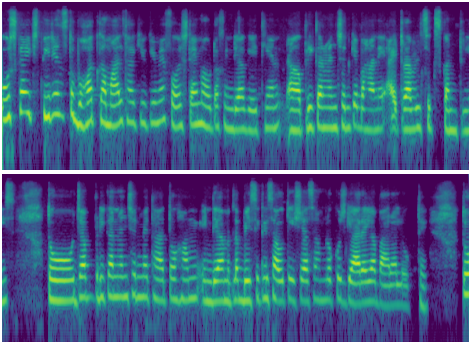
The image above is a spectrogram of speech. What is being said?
उसका एक्सपीरियंस तो बहुत कमाल था क्योंकि मैं first time out of India गई थी एंड प्री कन्वेंशन के बहाने आई ट्रैवल सिक्स कंट्रीज़ तो जब प्री कन्वेंशन में था तो हम इंडिया मतलब बेसिकली साउथ एशिया से हम लोग कुछ ग्यारह या बारह लोग थे। तो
